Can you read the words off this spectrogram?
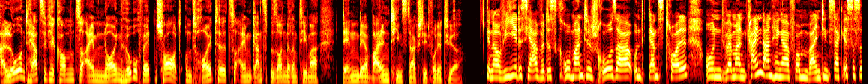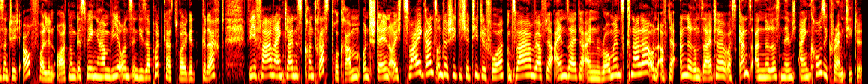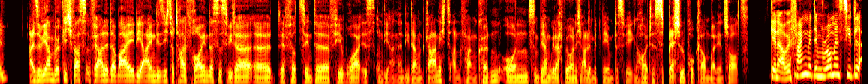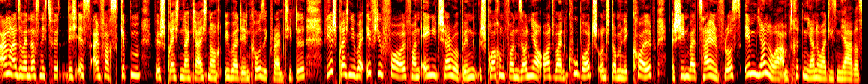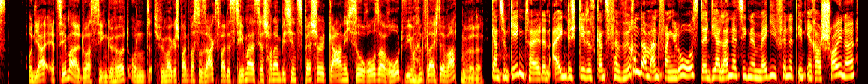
Hallo und herzlich willkommen zu einem neuen Hörbuchwelten Short und heute zu einem ganz besonderen Thema, denn der Valentinstag steht vor der Tür. Genau, wie jedes Jahr wird es romantisch, rosa und ganz toll. Und wenn man kein Anhänger vom Valentinstag ist, ist das natürlich auch voll in Ordnung. Deswegen haben wir uns in dieser Podcast-Folge gedacht, wir fahren ein kleines Kontrastprogramm und stellen euch zwei ganz unterschiedliche Titel vor. Und zwar haben wir auf der einen Seite einen Romance-Knaller und auf der anderen Seite was ganz anderes, nämlich einen Cozy Crime-Titel. Also wir haben wirklich was für alle dabei. Die einen, die sich total freuen, dass es wieder äh, der 14. Februar ist und die anderen, die damit gar nichts anfangen können. Und wir haben gedacht, wir wollen nicht alle mitnehmen. Deswegen heute Special-Programm bei den Shorts. Genau, wir fangen mit dem Romance-Titel an. Also wenn das nichts für dich ist, einfach skippen. Wir sprechen dann gleich noch über den Cozy Crime-Titel. Wir sprechen über If You Fall von Amy Cherubin, gesprochen von Sonja Ortwein-Kubotsch und Dominik Kolb, erschienen bei Zeilenfluss im Januar, am 3. Januar diesen Jahres. Und ja, erzähl mal, du hast ihn gehört und ich bin mal gespannt, was du sagst, weil das Thema ist ja schon ein bisschen special, gar nicht so rosa-rot, wie man vielleicht erwarten würde. Ganz im Gegenteil, denn eigentlich geht es ganz verwirrend am Anfang los, denn die alleinerziehende Maggie findet in ihrer Scheune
